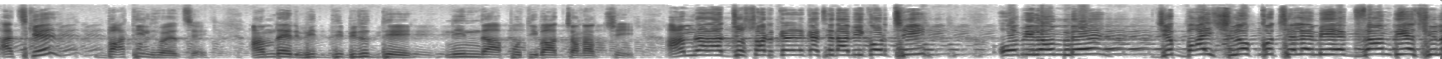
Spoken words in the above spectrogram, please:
আজকে বাতিল হয়েছে। আমরা এর বিরুদ্ধে- নিন্দা, প্রতিবাদ জানাচ্ছি। আমরা রাজ্য সরকারের কাছে দাবি করছি, অবিলম্বে যে বাইশ লক্ষ ছেলে মেয়ে এক্সাম দিয়েছিল,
